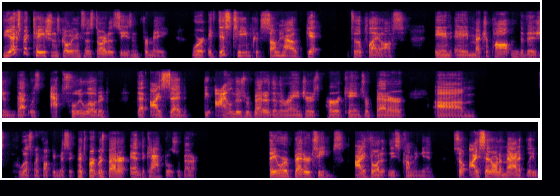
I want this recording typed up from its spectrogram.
The expectations going into the start of the season for me were if this team could somehow get to the playoffs in a metropolitan division that was absolutely loaded, that I said The Islanders were better than the Rangers. Hurricanes were better. Um, who else am I fucking missing? Pittsburgh was better, and the Capitals were better. They were better teams, I thought, at least coming in. So I said automatically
